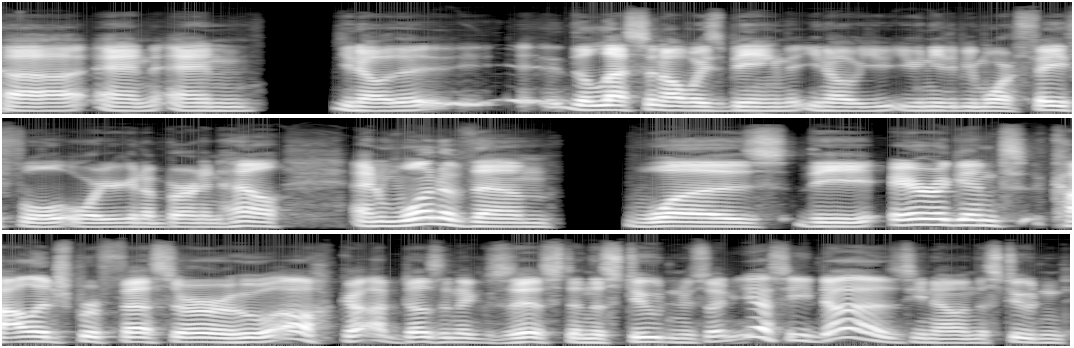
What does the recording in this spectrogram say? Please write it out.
uh, and and you know the the lesson always being that you know you, you need to be more faithful or you're going to burn in hell. And one of them was the arrogant college professor who oh God doesn't exist, and the student who said yes he does, you know, and the student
